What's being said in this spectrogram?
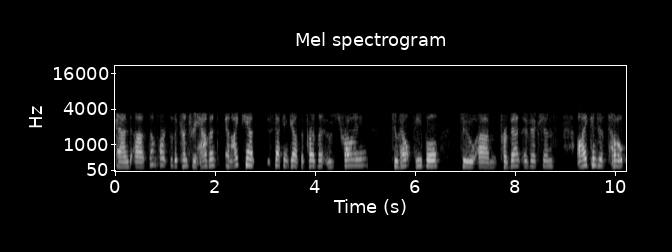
and uh, some parts of the country haven't. And I can't second guess a president who's trying to help people to um, prevent evictions. I can just hope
